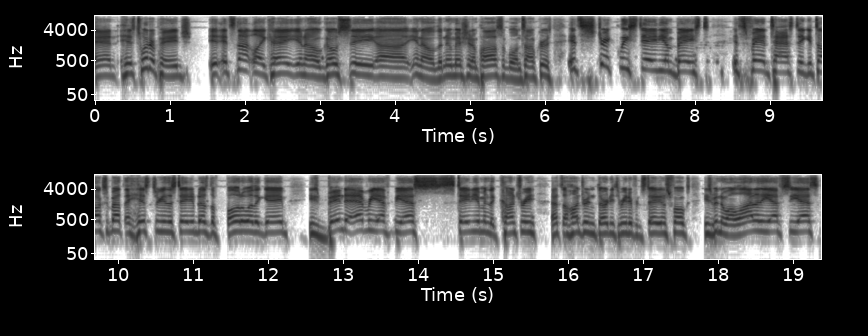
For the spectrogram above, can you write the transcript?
and his Twitter page it, it's not like, hey, you know, go see, uh, you know, the new Mission Impossible and Tom Cruise. It's strictly stadium based. It's fantastic. It talks about the history of the stadium, does the photo of the game. He's been to every FBS stadium in the country. That's 133 different stadiums, folks. He's been to a lot of the FCS,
